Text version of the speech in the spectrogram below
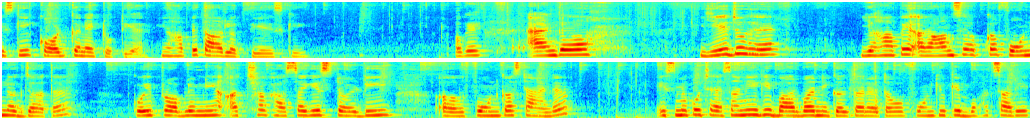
इसकी कॉर्ड कनेक्ट होती है। यहाँ पे तार लगती है इसकी। ओके okay? एंड uh, ये जो है यहाँ पे आराम से आपका फ़ोन लग जाता है। कोई प्रॉब्लम नहीं है। अच्छा खासा ये स्टडी फ़ोन uh, का स्टैंड है। इसमें कुछ ऐसा नहीं है कि बार बार निकलता रहता हो फ़ोन क्योंकि बहुत सारे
